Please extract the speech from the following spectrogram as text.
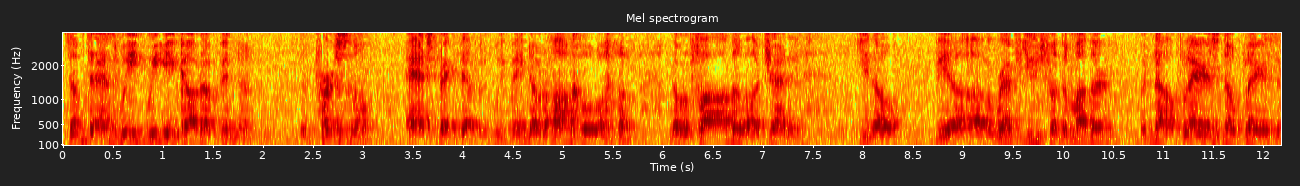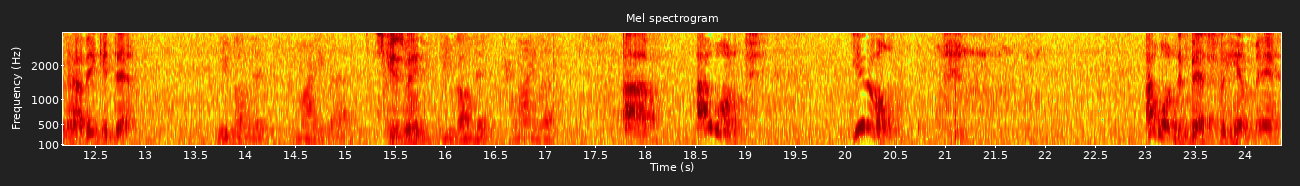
Sometimes we, we get caught up in the, the personal aspect of it. We may know the uncle or know the father or trying to, you know, be a, a refuge for the mother. But no, players know players and how they get down. You bummed that Cormani left? Excuse me? You bummed that Cormani left? Uh, I want, you know, I want the best for him, man.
